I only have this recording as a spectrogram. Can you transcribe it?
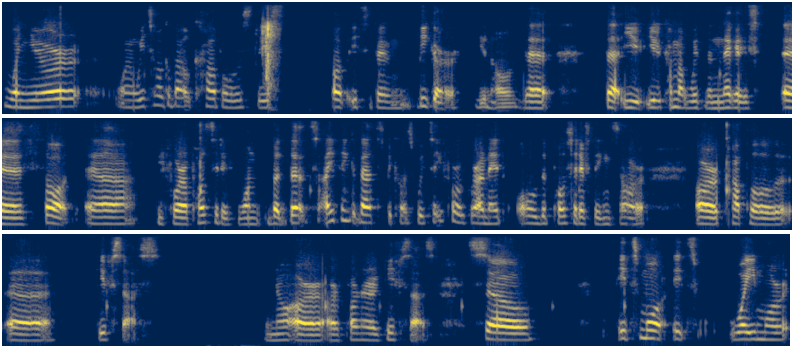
when you're when we talk about couples, this thought is even bigger. You know that that you you come up with the negative uh, thought uh, before a positive one. But that's I think that's because we take for granted all the positive things our our couple uh, gives us. You know, our our partner gives us. So it's more it's way more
